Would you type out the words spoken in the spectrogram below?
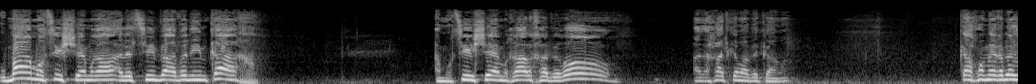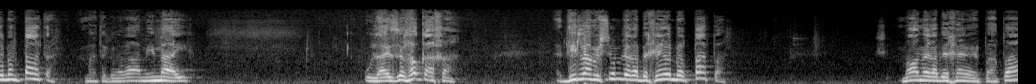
ומה מוציא שם רע על עצים ואבנים כך? המוציא שם רע על חברו, על אחת כמה וכמה. כך אומר רבי עזר בן פרתא. אומרת הגמרא, ממאי? אולי זה לא ככה. דילמה משום דרבי חנין בר פאפא. מה אומר רבי חנין בר פאפא?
